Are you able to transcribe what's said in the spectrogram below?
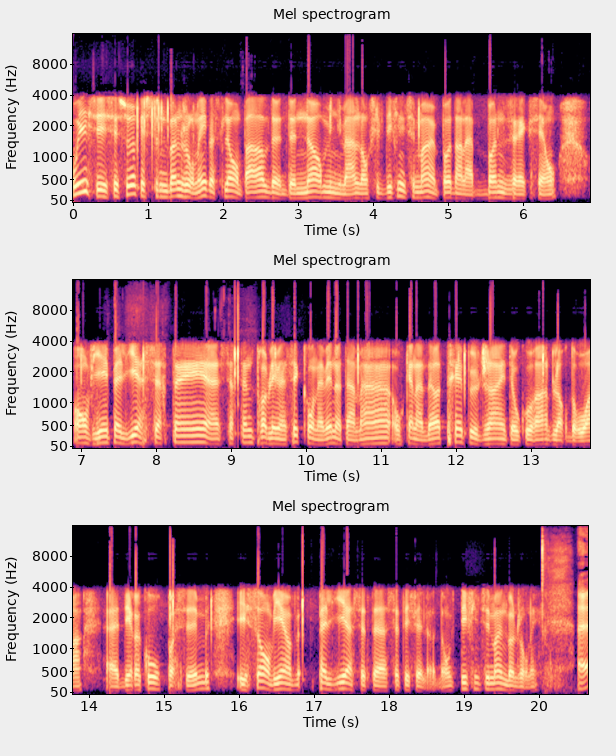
Oui, c'est sûr que c'est une bonne journée parce que là, on parle de, de normes minimales. Donc, c'est définitivement un pas dans la bonne direction. On vient pallier à, certains, à certaines problématiques qu'on avait notamment au Canada. Très peu de gens étaient au courant de leurs droits, euh, des recours possibles. Et ça, on vient pallier à, cet effet-là. Donc, définitivement une bonne journée. Euh,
